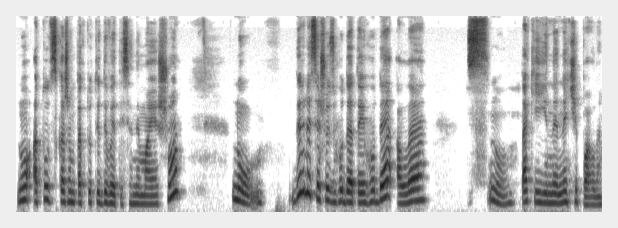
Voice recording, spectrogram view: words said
Ну, а тут, скажімо так, тут і дивитися немає що. Ну, дивляться, щось гуде та й гуде, але ну, так її не, не чіпали.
